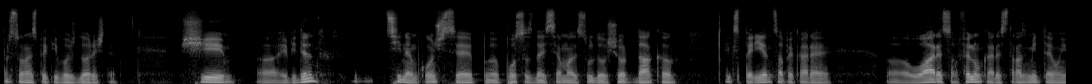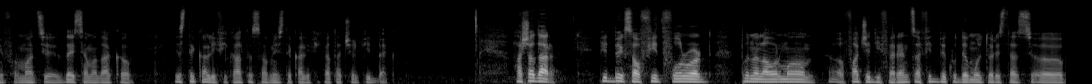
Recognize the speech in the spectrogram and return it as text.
persoana respectivă își dorește. Și, uh, evident, ținem cont și se, uh, poți să-ți dai seama destul de ușor dacă experiența pe care uh, o are sau felul în care îți transmite o informație, îți dai seama dacă este calificată sau nu este calificat acel feedback. Așadar, feedback sau feed forward până la urmă uh, face diferența. Feedback-ul de multe ori este uh,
